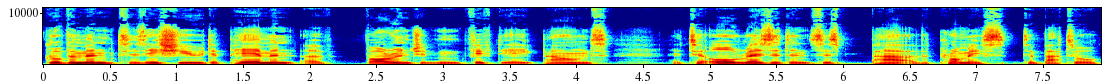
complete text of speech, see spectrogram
Government has issued a payment of 458 pounds to all residents as part of a promise to battle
